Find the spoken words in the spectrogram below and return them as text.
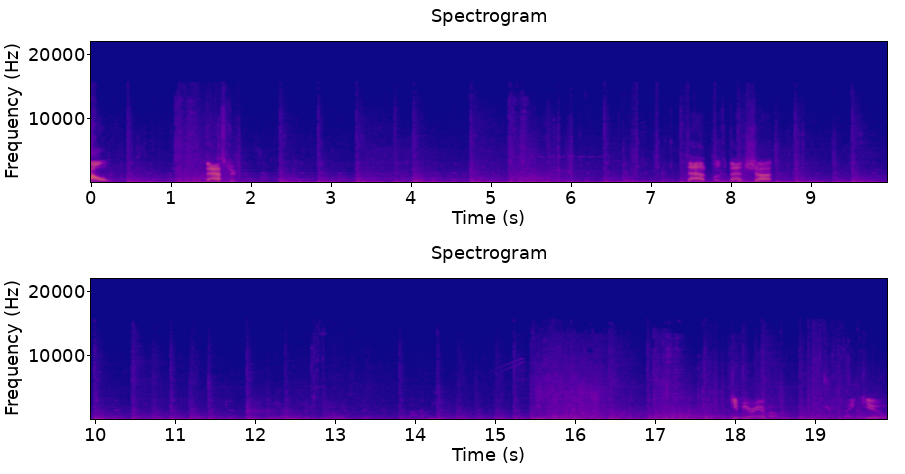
Ow. Bastard. That was a bad shot. Give me your ammo. Thank you.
